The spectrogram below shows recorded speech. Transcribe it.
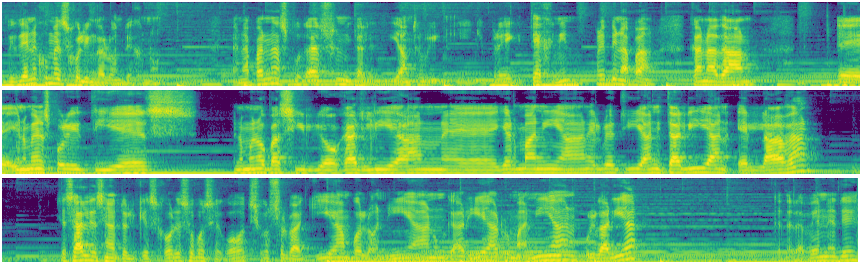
επειδή δεν έχουμε σχολή καλών τεχνών, για να πάνε να σπουδάσουν οι, οι άνθρωποι, οι Κυπρέοι τέχνη, πρέπει να πάνε Καναδά, ε, Ηνωμένες Πολιτείες, Ηνωμένο Βασίλειο, Γαλλία, ε, Γερμανία, Ελβετία, Ιταλία, Ελλάδα και σε άλλες ανατολικές χώρες όπως εγώ, Τσεχοσλοβακία, Πολωνία, Ουγγαρία, Ρουμανία, Βουλγαρία. Καταλαβαίνετε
